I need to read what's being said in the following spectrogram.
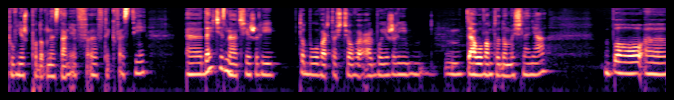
również podobne zdanie w, w tej kwestii. E, dajcie znać, jeżeli to było wartościowe, albo jeżeli dało Wam to do myślenia, bo, e,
